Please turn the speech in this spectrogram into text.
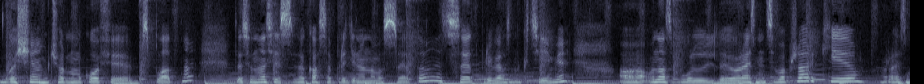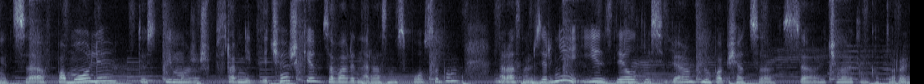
угощаем черным кофе бесплатно. То есть у нас есть заказ определенного сета, сет привязан к теме. Uh, у нас была разница в обжарке, разница в помоле. То есть ты можешь сравнить две чашки, заваренные разным способом, на разном зерне, и сделать для себя, ну, пообщаться с человеком, который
